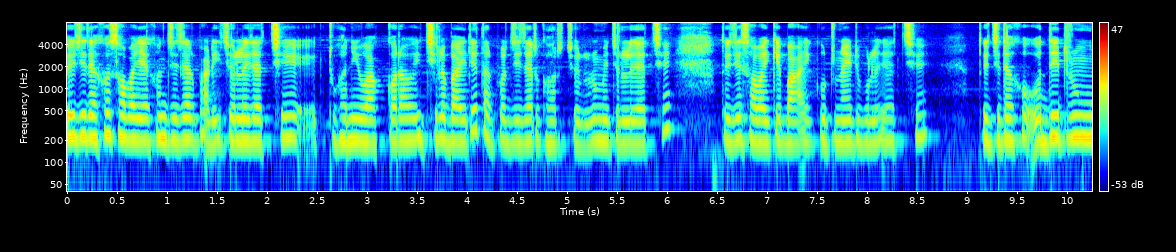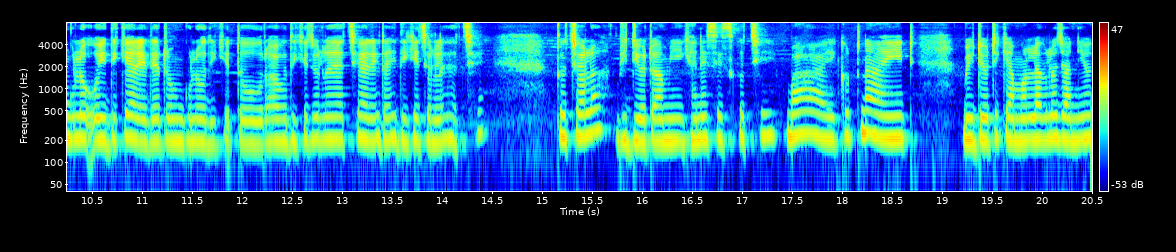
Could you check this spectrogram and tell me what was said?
তো এই যে দেখো, সবাই এখন যে যার বাড়ি চলে যাচ্ছে, একটুখানি ওয়াক করা হয়েছিল বাইরে, তারপর যে যার ঘর রুমে চলে যাচ্ছে। তো এই যে সবাইকে বাই গুড নাইট বলে যাচ্ছে। তো এই যে দেখো, ওদের রুমগুলো ওই দিকে আর এদের রুমগুলো ওদিকে, তো ওরা ওদিকে চলে যাচ্ছে আর এরা এদিকে চলে যাচ্ছে। তো চলো, ভিডিওটা আমি এখানে শেষ করছি। বাই গুড নাইট ভিডিওটি কেমন লাগল জানিও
